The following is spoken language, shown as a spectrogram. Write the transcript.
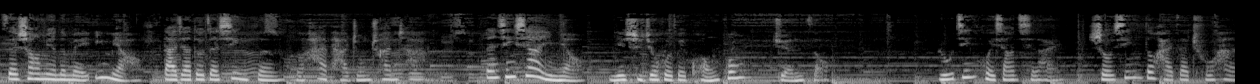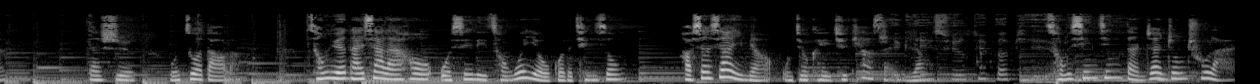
在上面的每一秒，大家都在兴奋和害怕中穿插，担心下一秒也许就会被狂风卷走。如今回想起来，手心都还在出汗，但是我做到了。从圆台下来后，我心里从未有过的轻松，好像下一秒我就可以去跳伞一样。从心惊胆战中出来，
